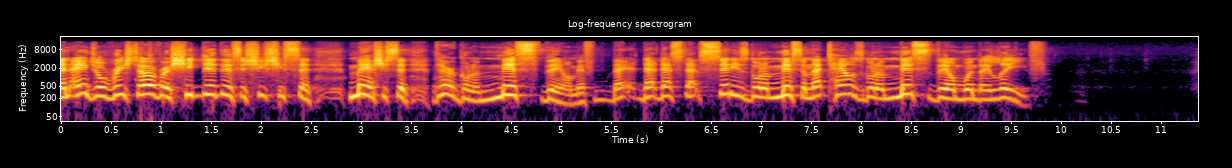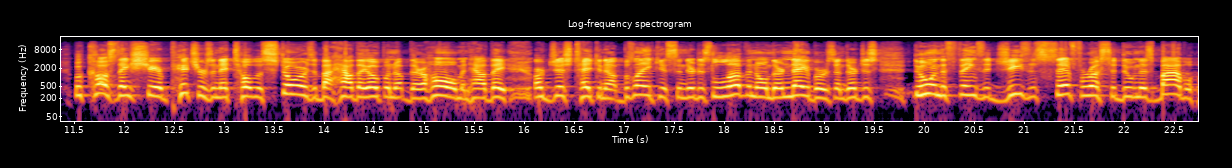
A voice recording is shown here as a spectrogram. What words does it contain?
an angel reached over and she did this. And she, she said, Man, she said, they're going to miss them. If that, that, that's, that city's going to miss them, that town's going to miss them when they leave because they shared pictures and they told us stories about how they opened up their home and how they are just taking out blankets and they're just loving on their neighbors and they're just doing the things that Jesus said for us to do in this Bible.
